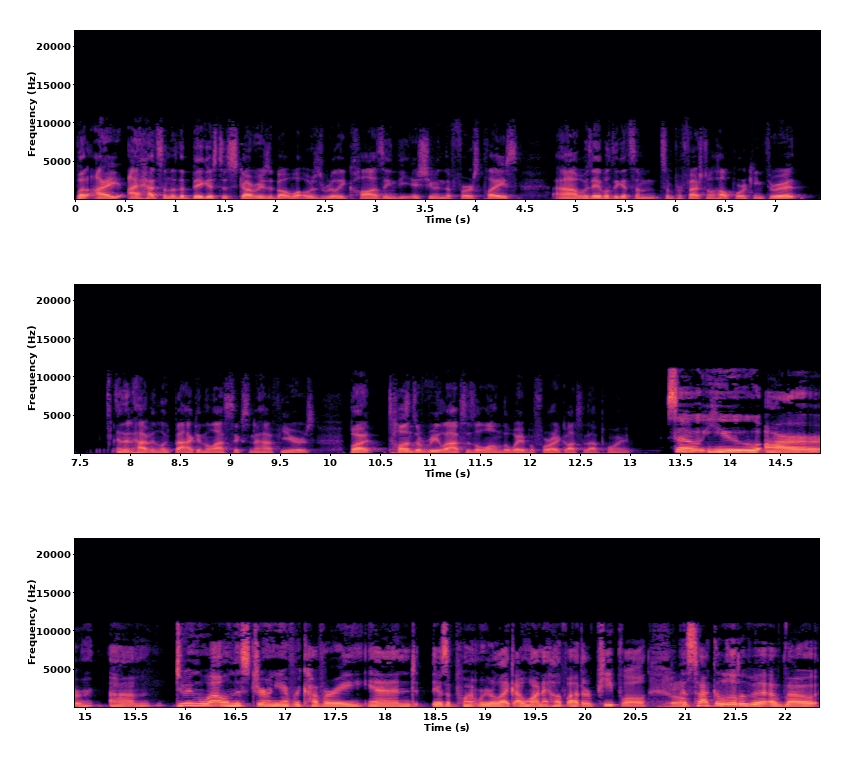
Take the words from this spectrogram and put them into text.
But I, I had some of the biggest discoveries about what was really causing the issue in the first place. Uh, was able to get some, some professional help working through it and then haven't looked back in the last six and a half years. But tons of relapses along the way before I got to that point. So you are um, doing well in this journey of recovery, and there's a point where you're like, I want to help other people. Yeah. Let's talk a little bit about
